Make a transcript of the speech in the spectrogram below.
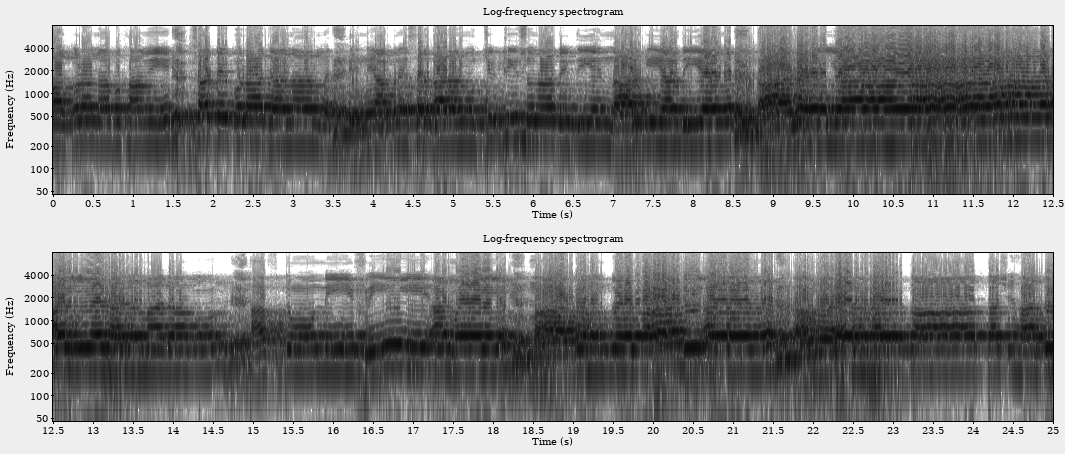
آکڑا نہ بخاویں ساٹے کو لا جانا انہیں اپنے سردارانو چٹھی سنا دیتی ہے نال کیا دیئے کالیا ایہا الملعون افتونی فی আমায় মা কন্ত কাদি আমায় আমার হাত্তা তাশহাদু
